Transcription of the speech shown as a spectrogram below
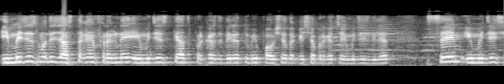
इमेजेस मध्ये जास्त काही फरक नाही. इमेजेस त्याच प्रकारचे दिले तुम्ही पाहू शकता कशा प्रकारचे इमेजेस दिलेत. सेम इमेजेस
